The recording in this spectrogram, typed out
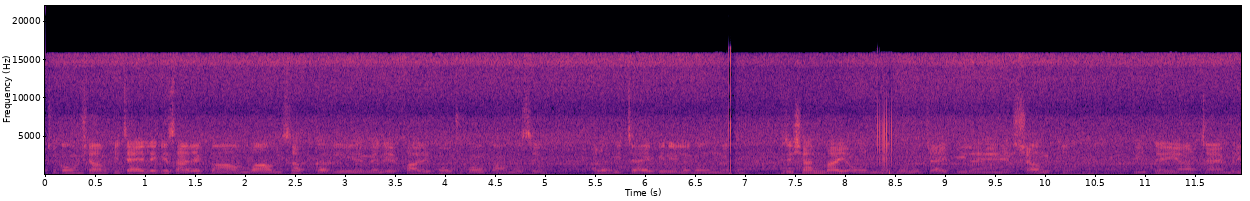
आ चुका हूँ, शाम की चाय लेके सारे काम वाम सब कर लिए मैंने, फारिग हो चुका हूँ कामों से और अभी चाय पीने लगा हूँ मैं। जिशान भाई और मैं दोनों चाय पी रहे हैं, शाम की पीते हैं यार चाय, बड़ी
